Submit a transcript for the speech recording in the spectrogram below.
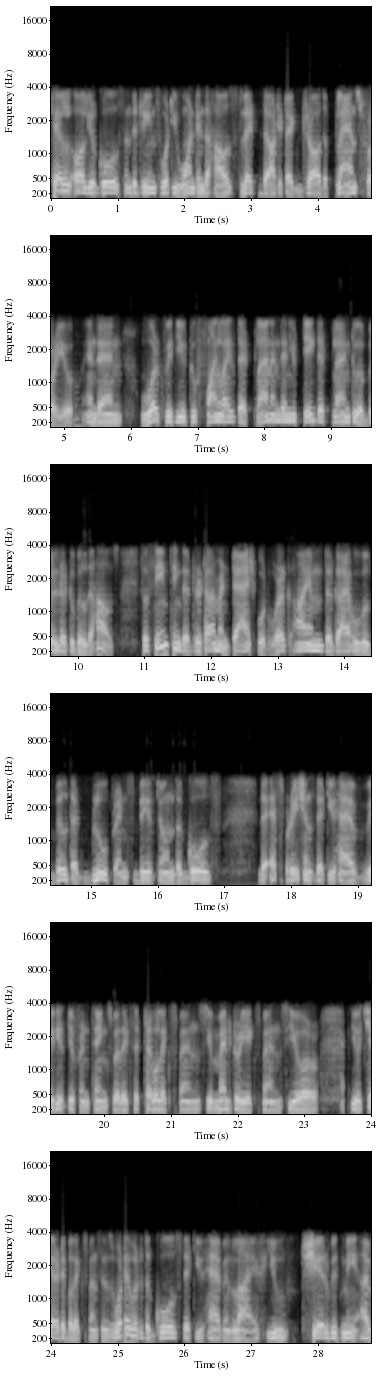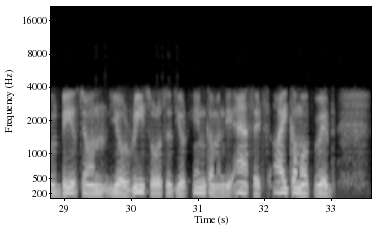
tell all your goals and the dreams, what you want in the house. Let the architect draw the plans for you and then work with you to finalize that plan. And then you take that plan to a builder to build the house. So same thing that retirement dashboard work. I am the guy who will build that blueprints based on the goals the aspirations that you have, various different things, whether it's a travel expense, your mandatory expense, your your charitable expenses, whatever the goals that you have in life, you share with me. I will based on your resources, your income, and the assets. I come up with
